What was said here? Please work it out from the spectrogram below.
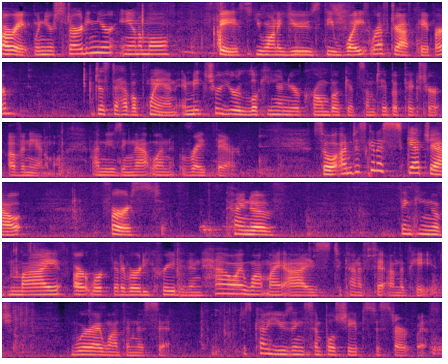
All right, when you're starting your animal face, you wanna use the white rough draft paper just to have a plan and make sure you're looking on your Chromebook at some type of picture of an animal. I'm using that one right there. So I'm just gonna sketch out first, kind of thinking of my artwork that I've already created and how I want my eyes to kind of fit on the page, where I want them to sit. Just kind of using simple shapes to start with.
